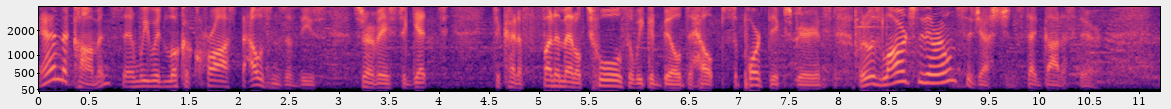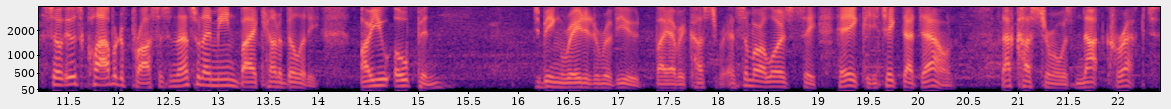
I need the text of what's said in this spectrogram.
And the comments, and we would look across thousands of these surveys to get to kind of fundamental tools that we could build to help support the experience. But it was largely their own suggestions that got us there. So it was a collaborative process, and that's what I mean by accountability. Are you open to being rated and reviewed by every customer? And some of our lawyers would say, hey, can you take that down? That customer was not correct.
